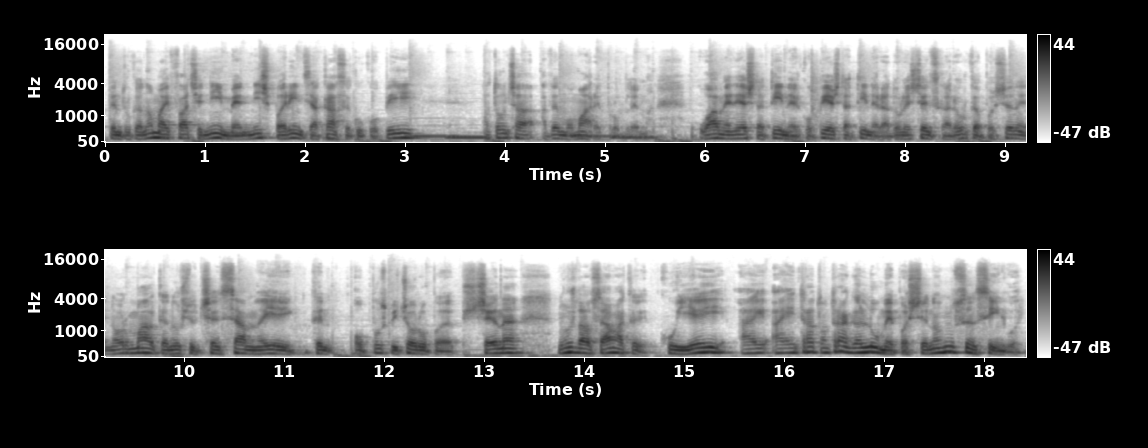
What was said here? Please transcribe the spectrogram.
pentru că nu mai face nimeni, nici părinții acasă cu copiii, atunci avem o mare problemă. Oamenii ăștia tineri, copiii ăștia tineri, adolescenți care urcă pe scenă, e normal că nu știu ce înseamnă ei când au pus piciorul pe scenă, nu-și dau seama că cu ei ai, ai intrat o întreagă lume pe scenă, nu sunt singuri.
